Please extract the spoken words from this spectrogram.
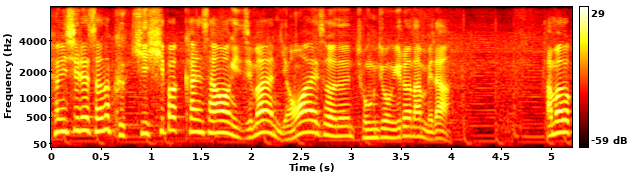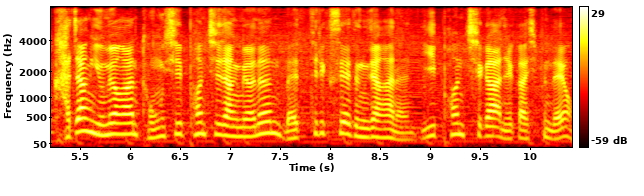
현실에서는 극히 희박한 상황이지만 영화에서는 종종 일어납니다. 아마도 가장 유명한 동시 펀치 장면은 매트릭스에 등장하는 이 펀치가 아닐까 싶은데요.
